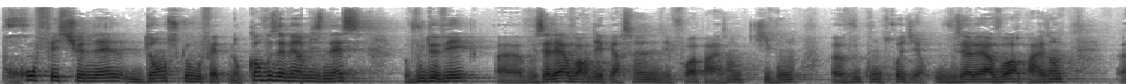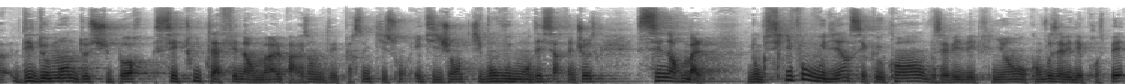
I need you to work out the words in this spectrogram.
professionnel dans ce que vous faites. Donc quand vous avez un business, vous devez, euh, vous allez avoir des personnes des fois par exemple qui vont euh, vous contredire, ou vous allez avoir par exemple des demandes de support, c'est tout à fait normal. Par exemple, des personnes qui sont exigeantes, qui vont vous demander certaines choses, c'est normal. Donc, ce qu'il faut vous dire, c'est que quand vous avez des clients ou quand vous avez des prospects,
